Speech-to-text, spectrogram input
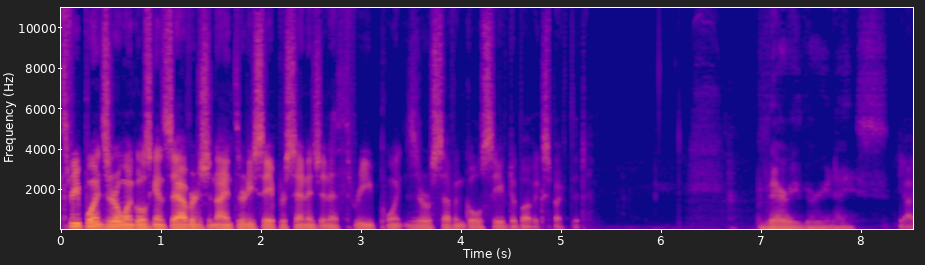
3.01 goals against average, a 930 save percentage, and a 3.07 goal saved above expected. Very, very nice. Yeah.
